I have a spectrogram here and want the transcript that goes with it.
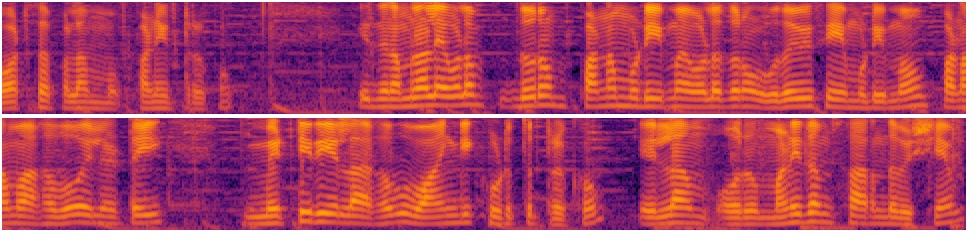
வாட்ஸ்அப்பெல்லாம் பண்ணிகிட்ருக்கோம் இது நம்மளால் எவ்வளோ தூரம் பண்ண முடியுமோ எவ்வளோ தூரம் உதவி செய்ய முடியுமோ பணமாகவோ இல்லாட்டி மெட்டீரியலாகவோ வாங்கி கொடுத்துட்ருக்கோம் எல்லாம் ஒரு மனிதம் சார்ந்த விஷயம்.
